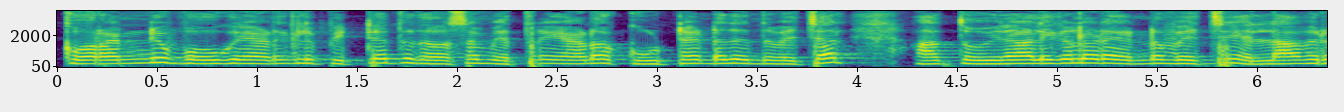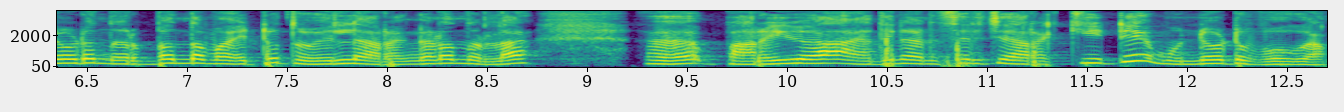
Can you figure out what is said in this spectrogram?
കുറഞ്ഞു പോവുകയാണെങ്കിൽ പിറ്റത്തെ ദിവസം എത്രയാണോ കൂട്ടേണ്ടത് എന്ന് വെച്ചാൽ ആ തൊഴിലാളികളുടെ എണ്ണം വെച്ച് എല്ലാവരോടും നിർബന്ധമായിട്ട് തൊഴിലിന് ഇറങ്ങണം എന്നുള്ള പറയുക. അതിനനുസരിച്ച് ഇറക്കിയിട്ട് മുന്നോട്ട് പോകുക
